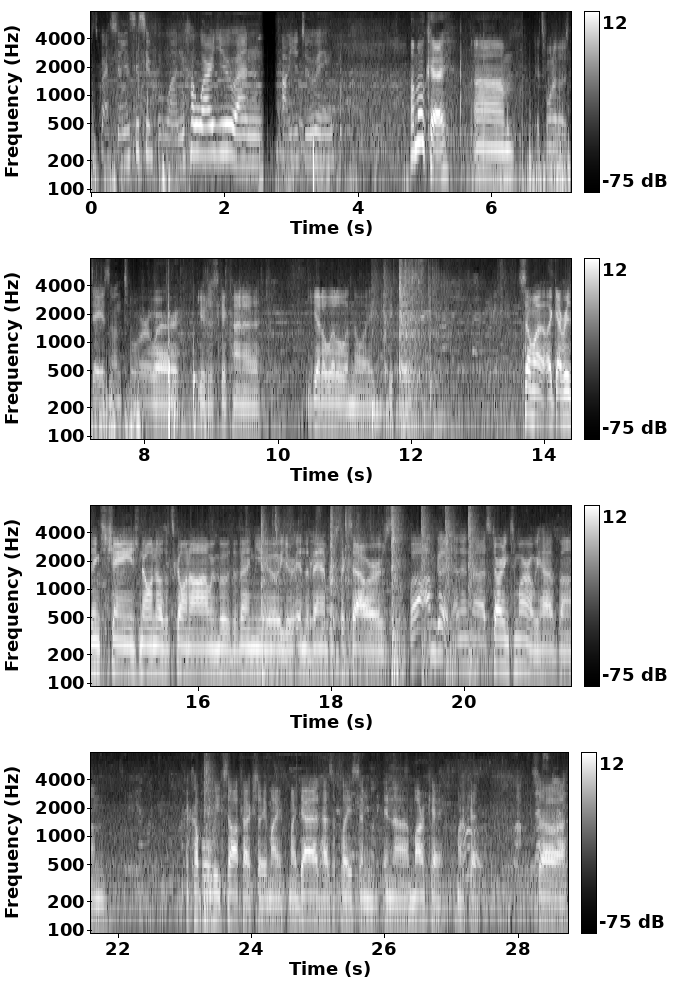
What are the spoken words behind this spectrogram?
first question is a simple one. How are you and how are you doing? I'm okay. Um, it's one of those days on tour where you just get kind of you get a little annoyed because so much like everything's changed. No one knows what's going on. We moved the venue. You're in the van for six hours. But I'm good. And then uh, starting tomorrow, we have um, a couple of weeks off. Actually, my my dad has a place in in uh, Marche. Marche. Oh, wow, that's so uh,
